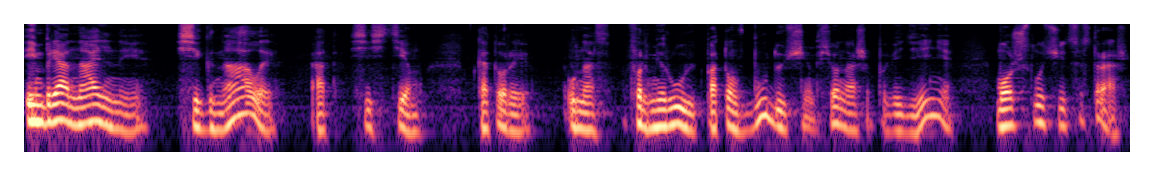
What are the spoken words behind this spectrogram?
эмбриональные сигналы от систем, которые у нас формируют потом в будущем все наше поведение, может случиться страшно.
